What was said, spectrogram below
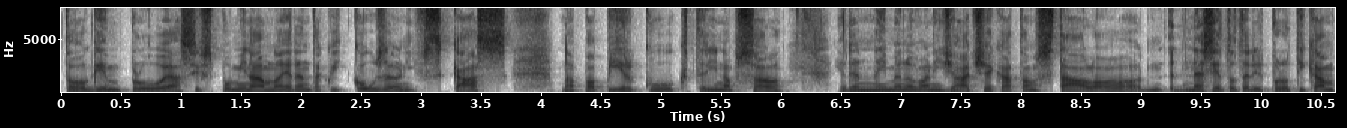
toho Gimplu. Já si vzpomínám na jeden takový kouzelný vzkaz na papírku, který napsal jeden nejmenovaný žáček a tam stálo, dnes je to tedy, podotýkám,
